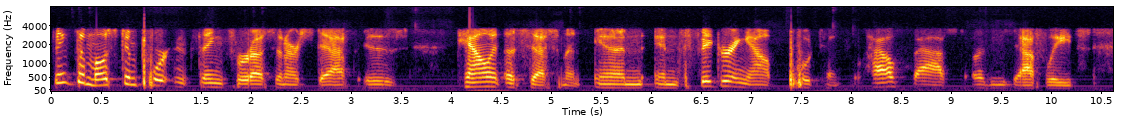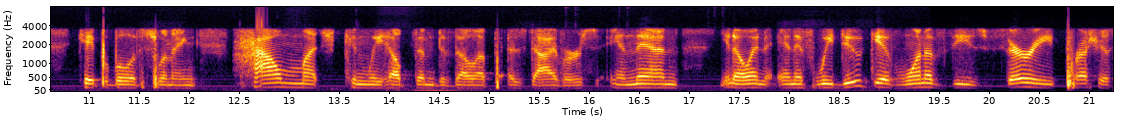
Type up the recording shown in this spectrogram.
I think the most important thing for us and our staff is talent assessment and and figuring out potential. How fast are these athletes capable of swimming? How much can we help them develop as divers? And then, you know, and and if we do give one of these very precious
